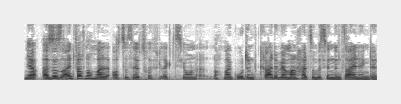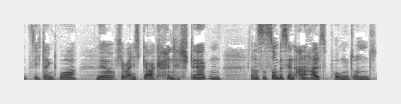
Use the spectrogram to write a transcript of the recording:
Ja, also es ist einfach nochmal aus der Selbstreflexion nochmal gut. Und gerade wenn man halt so ein bisschen in den Seilen hängt und sich denkt, boah, Ja. ich habe eigentlich gar keine Stärken, dann ist es so ein bisschen Anhaltspunkt und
